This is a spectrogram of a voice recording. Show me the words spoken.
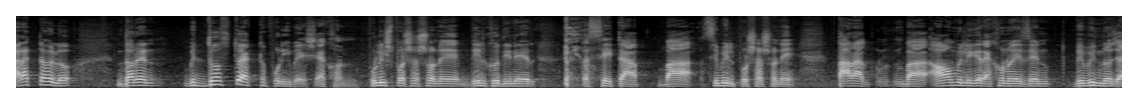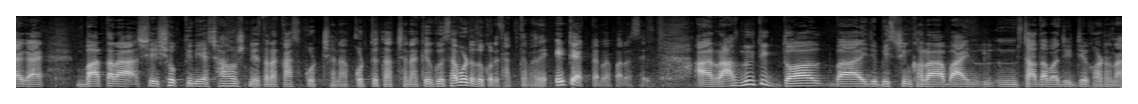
আর একটা হলো, ধরেন বিধ্বস্ত একটা পরিবেশ এখন। পুলিশ প্রশাসনে দীর্ঘদিনের একটা সেট বা সিভিল প্রশাসনে তারা বা আওয়ামী লীগের এখনও এজেন্ট বিভিন্ন জায়গায় বা তারা সেই শক্তি নিয়ে, সাহস নিয়ে তারা কাজ করছে না, করতে চাচ্ছে না, কেউ কেউ সাবোটাজও করে থাকতে পারে। এটা একটা ব্যাপার আছে। আর রাজনৈতিক দল বা এই যে বিশৃঙ্খলা বা আইন চাঁদাবাজির যে ঘটনা,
